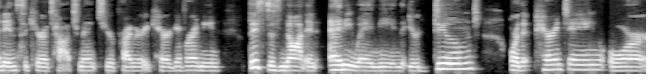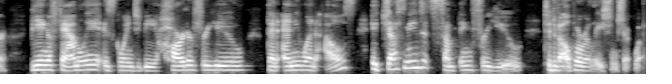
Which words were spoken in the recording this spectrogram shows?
an insecure attachment to your primary caregiver, I mean, this does not in any way mean that you're doomed or that parenting or being a family is going to be harder for you than anyone else. It just means it's something for you to develop a relationship with,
